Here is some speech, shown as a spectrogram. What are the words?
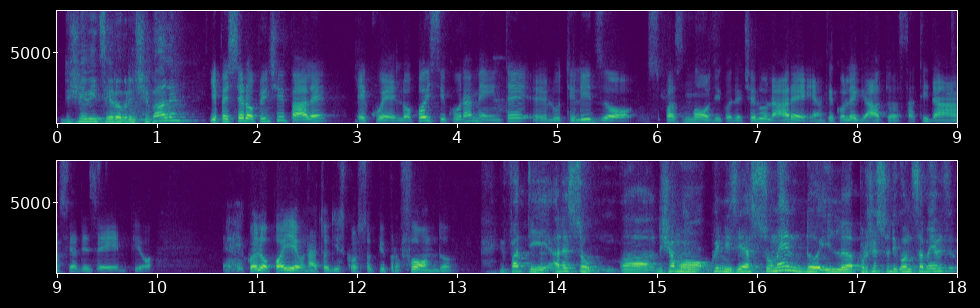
dicevi il pensiero principale? Il pensiero principale è quello. Poi sicuramente eh, l'utilizzo spasmodico del cellulare è anche collegato a stati d'ansia, ad esempio. Eh, quello poi è un altro discorso più profondo. Infatti adesso, uh, diciamo, quindi riassumendo, il processo di, consapevolezza,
